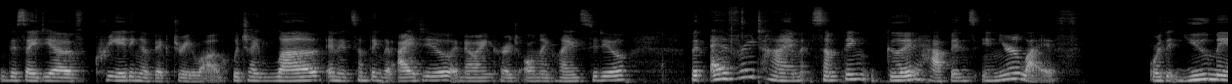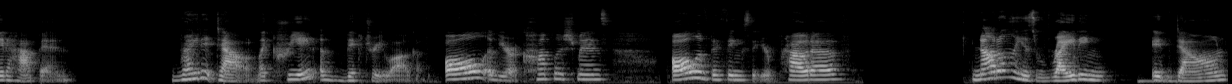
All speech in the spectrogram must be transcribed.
this idea of creating a victory log, which I love, and it's something that I do, and now I encourage all my clients to do. But every time something good happens in your life or that you made happen, write it down. Like create a victory log of all of your accomplishments, all of the things that you're proud of. Not only is writing it down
